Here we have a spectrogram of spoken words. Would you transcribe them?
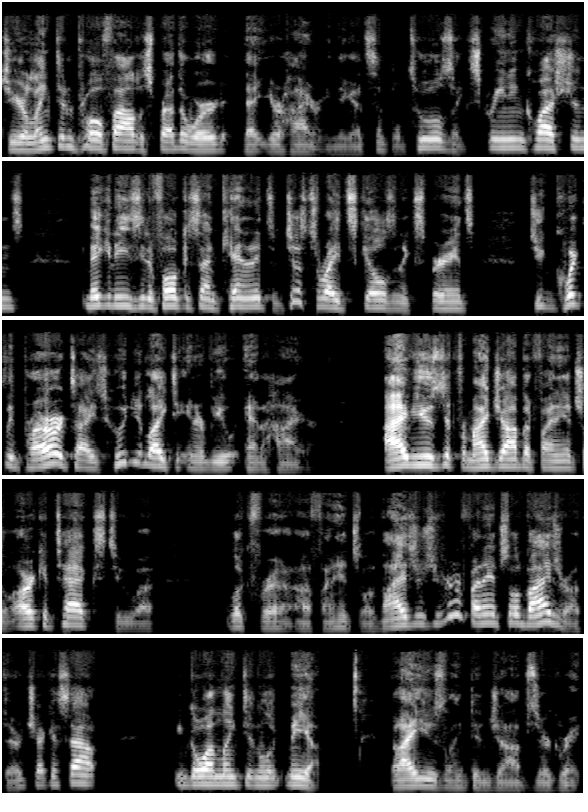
to your LinkedIn profile to spread the word that you're hiring. They got simple tools like screening questions, make it easy to focus on candidates with just the right skills and experience so you can quickly prioritize who you'd like to interview and hire. I've used it for my job at Financial Architects to uh, look for uh, financial advisors. If you're a financial advisor out there, check us out. You can go on LinkedIn and look me up. But I use LinkedIn jobs, they're great.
